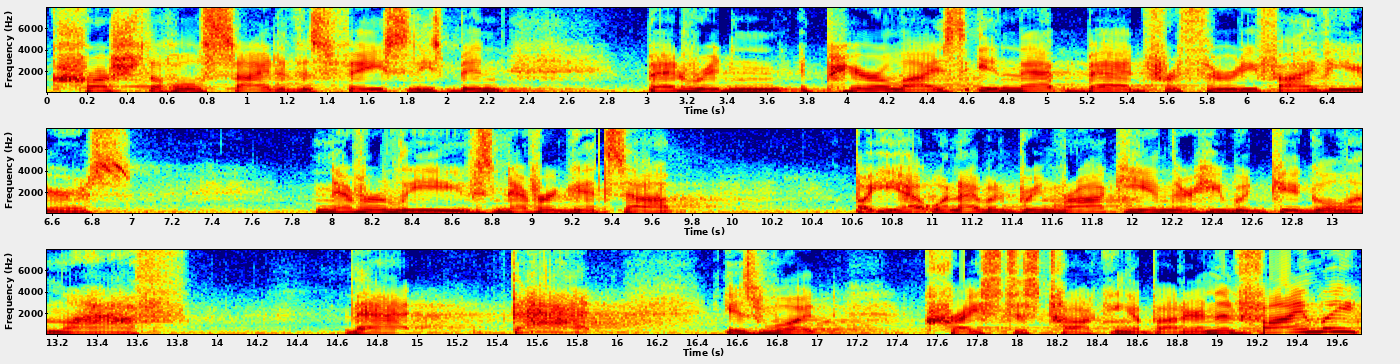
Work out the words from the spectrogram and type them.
crushed the whole side of his face, and he's been bedridden and paralyzed in that bed for 35 years. Never leaves, never gets up. But yet, when I would bring Rocky in there, he would giggle and laugh. That, that is what Christ is talking about here. And then finally,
